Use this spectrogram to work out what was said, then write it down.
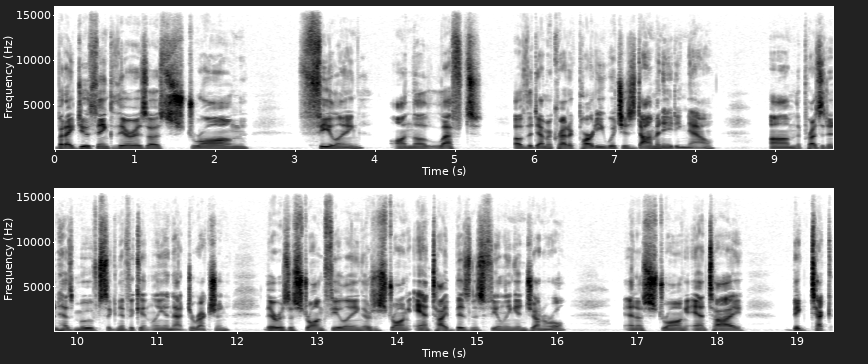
But I do think there is a strong feeling on the left of the Democratic Party, which is dominating now, um, the president has moved significantly in that direction. There is a strong feeling, there's a strong anti business feeling in general, and a strong anti big tech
